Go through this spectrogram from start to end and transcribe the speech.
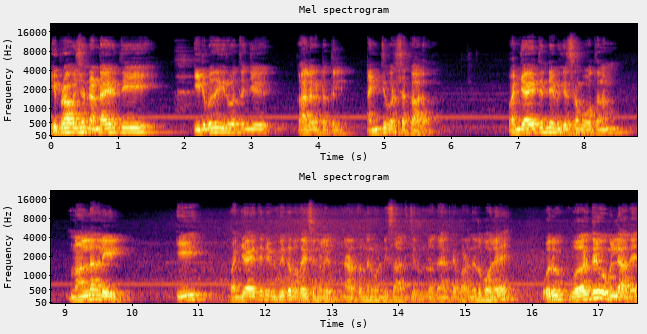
ഇപ്രാവശ്യം രണ്ടായിരത്തി ഇരുപത് ഇരുപത്തഞ്ച് കാലഘട്ടത്തിൽ അഞ്ച് വർഷക്കാലം പഞ്ചായത്തിന്റെ വികസന പ്രവർത്തനം നല്ല നിലയിൽ ഈ പഞ്ചായത്തിന്റെ വിവിധ പ്രദേശങ്ങളിൽ നടത്തുന്നതിന് വേണ്ടി സാധിച്ചിട്ടുണ്ട്. നേരത്തെ പറഞ്ഞതുപോലെ ഒരു വേർതിരിവുമില്ലാതെ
